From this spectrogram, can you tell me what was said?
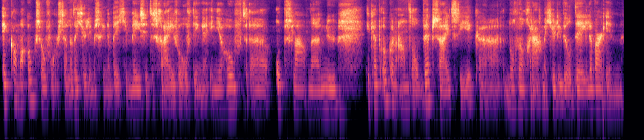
ik kan me ook zo voorstellen dat jullie misschien een beetje mee zitten schrijven of dingen in je hoofd uh, opslaan nu. Ik heb ook een aantal websites die ik uh, nog wel graag met jullie wil delen, waarin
